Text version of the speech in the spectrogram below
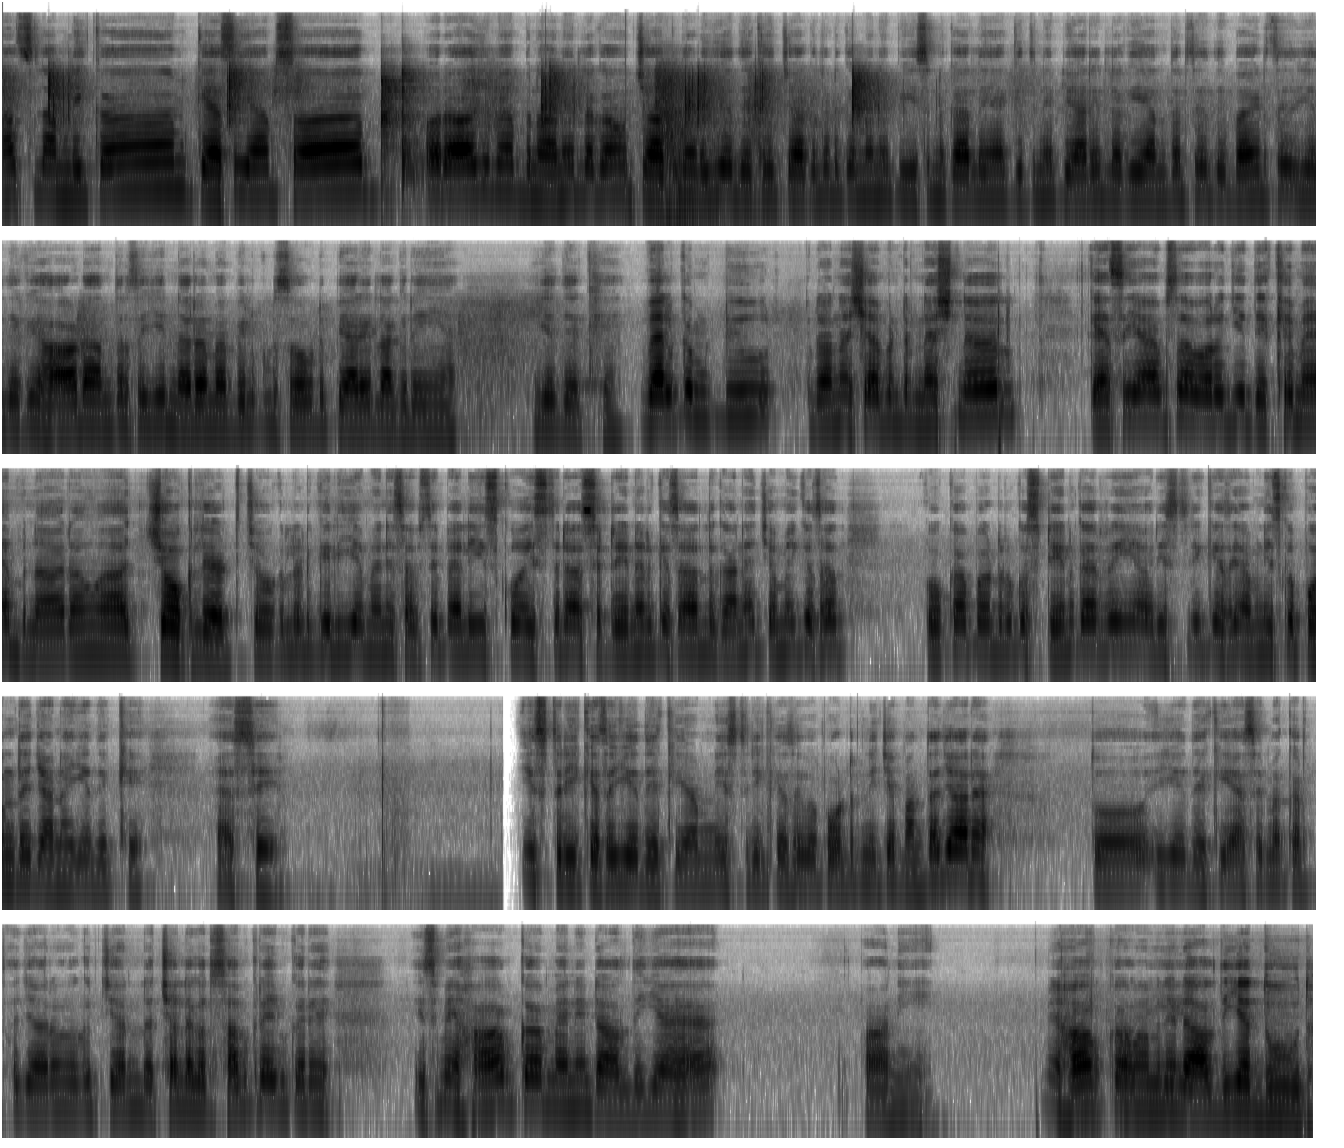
अस्सलाम वालेकुम कैसे हैं आप सब? और आज मैं बनाने लगा हूँ चॉकलेट। ये देखिए, चॉकलेट के मैंने पीस निकाले हैं, कितने प्यारे लगे अंदर से बाहर से। ये देखिए, हार्ड है, अंदर से ये नरम है, बिल्कुल सॉफ्ट, प्यारे लग रही हैं। ये देखें। Welcome to Rana chef international. कैसे हैं आप सब? और ये देखे, मैं बना रहा हूँ आज चॉकलेट। चॉकलेट के लिए मैंने सबसे पहले इसको इस तरह स्ट्रेनर के साथ लगाना है, चम्मच के साथ। कोका पाउडर को स्टेन कर रही हैं और इस तरीके से हमने इसको पुनते जाना है ये देखें ऐसे। इस तरीके से ये देखिए हमने इस तरीके से वो पाउडर नीचे बनता जा रहा है। तो ये देखिए ऐसे मैं करता जा रहा हूँ अगर चैनल अच्छा लगा तो सब्सक्राइब करें। इसमें हाफ़ का मैंने डाल दिया है पानी। हाफ़ का हमने डाल दिया दूध।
